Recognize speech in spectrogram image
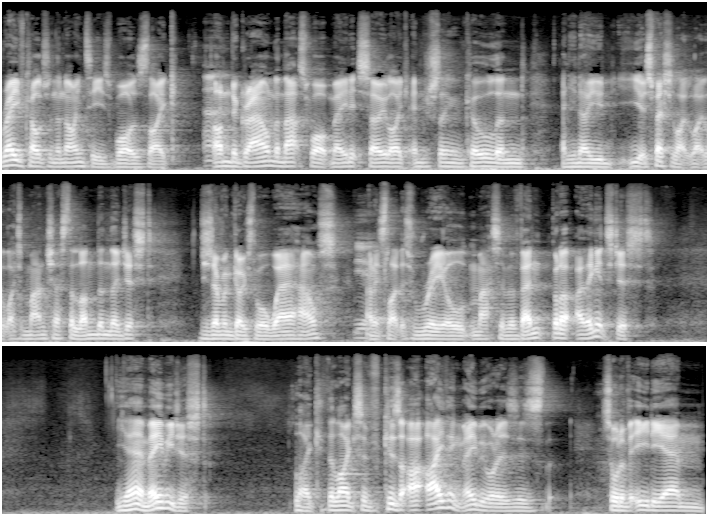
rave culture in the nineties was like Aye. underground, and that's what made it so like interesting and cool. And and you know you, you especially like like like Manchester, London, they just just everyone goes to a warehouse, Yeah. and it's like this real massive event. But I, I think it's just yeah, maybe just like the likes of because I, I think maybe what it is is sort of EDM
